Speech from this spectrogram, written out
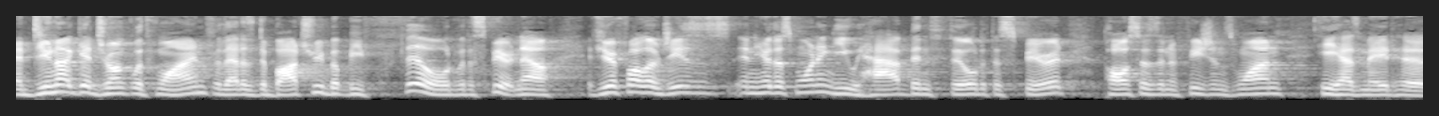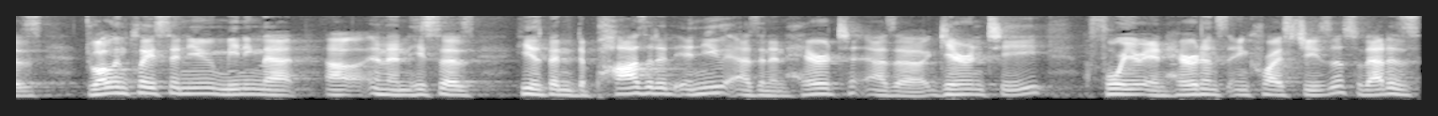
And do not get drunk with wine, for that is debauchery, but be filled with the Spirit. Now, if you're a follower of Jesus in here this morning, you have been filled with the Spirit. Paul says in Ephesians 1, he has made his dwelling place in you, meaning that, uh, and then he says, He has been deposited in you as an inheritance, as a guarantee for your inheritance in Christ Jesus. So that is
